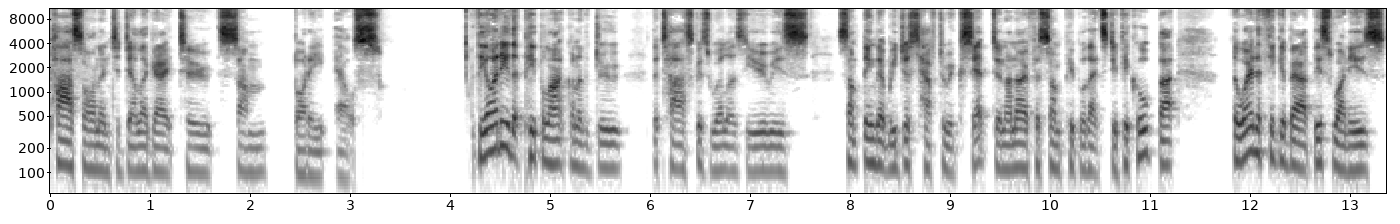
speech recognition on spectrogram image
pass on and to delegate to somebody else the idea that people aren't going to do the task as well as you is something that we just have to accept. And I know for some people that's difficult, but the way to think about this one is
